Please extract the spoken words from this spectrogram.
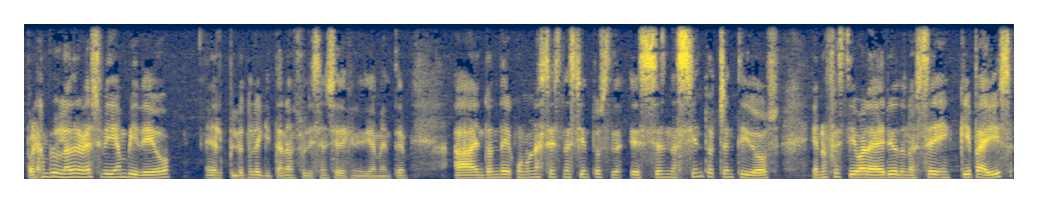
Por ejemplo, la otra vez vi un video, el piloto le quitaron su licencia definitivamente, ah, en donde con una Cessna, 100, eh, Cessna 182 en un festival aéreo de no sé en qué país,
